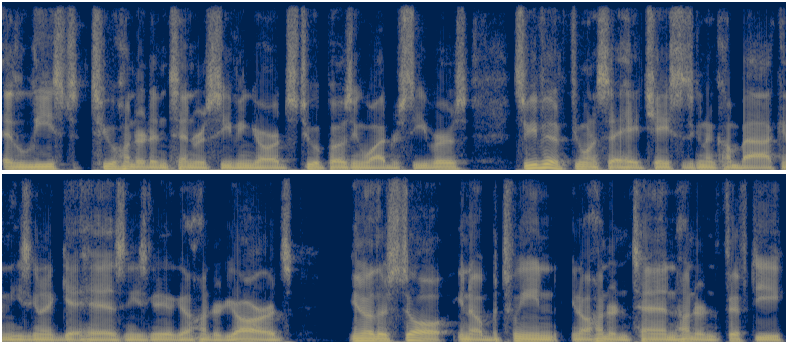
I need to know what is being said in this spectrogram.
at least 210 receiving yards to opposing wide receivers. So even if you want to say, hey, Chase is going to come back and he's going to get his and he's going to get 100 yards, you know, there's still, you know, between, you know, 110, 150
